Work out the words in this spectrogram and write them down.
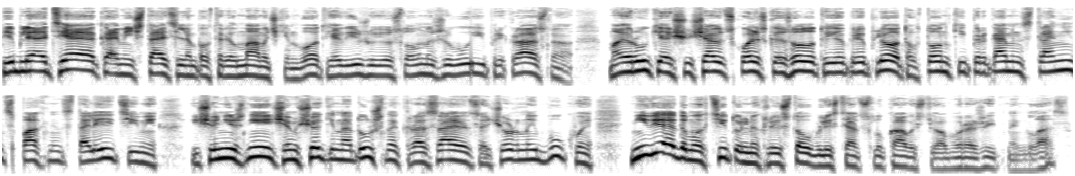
«Библиотека!» — мечтательно повторил Мамочкин. «Вот я вижу ее словно живую и прекрасную. Мои руки ощущают скользкое золото ее переплетов. Тонкий пергамент страниц пахнет столетиями, еще нежнее, чем щеки надушных красавиц, а черные буквы неведомых титульных листов блестят с лукавостью обворожительных глаз».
